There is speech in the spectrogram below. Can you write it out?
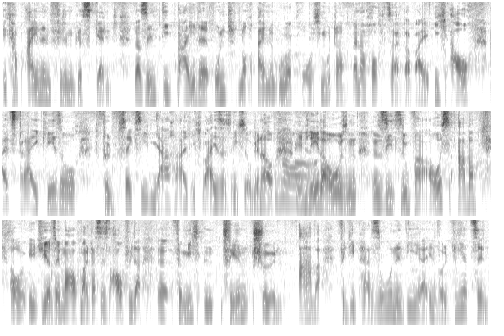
ich habe einen Film gescannt. Da sind die beide und noch eine Urgroßmutter bei einer Hochzeit dabei. Ich auch als drei Käse hoch, fünf, sechs, sieben Jahre alt, ich weiß es nicht so genau. Oh. In Lederhosen, sieht super aus. Aber, oh, hier sehen wir auch mal, das ist auch wieder äh, für mich Film schön. Aber für die Personen, die hier involviert sind,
